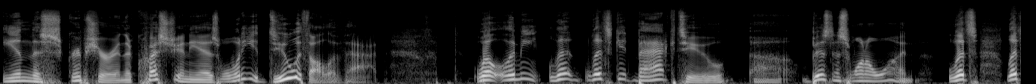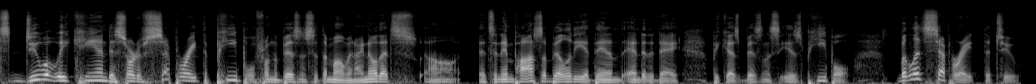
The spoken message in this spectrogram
in the scripture, and the question is, well, what do you do with all of that? Well, let me let let's get back to uh, business 101. Let's let's do what we can to sort of separate the people from the business at the moment. I know that's uh, it's an impossibility at the end, end of the day because business is people, but let's separate the two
